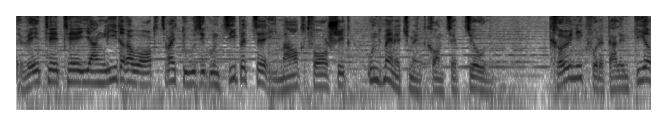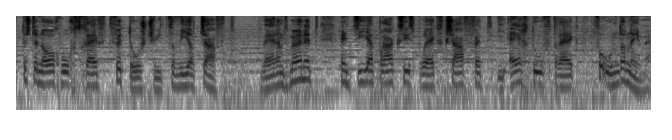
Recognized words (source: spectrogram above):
Der WTT Young Leader Award 2017 in Marktforschung und Managementkonzeption. Krönung der talentiertesten Nachwuchskräfte für die Ostschweizer Wirtschaft. Während Monaten haben sie ein Praxisprojekt geschaffen in Echtaufträgen von Unternehmen.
